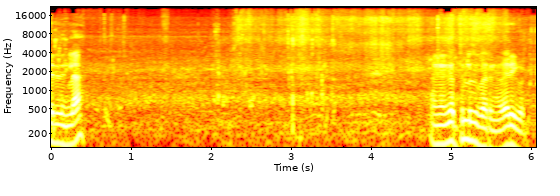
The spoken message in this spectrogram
தெரியுதுங்களா? அங்கங்கே துள்ளுது பாருங்க. வெரி குட்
